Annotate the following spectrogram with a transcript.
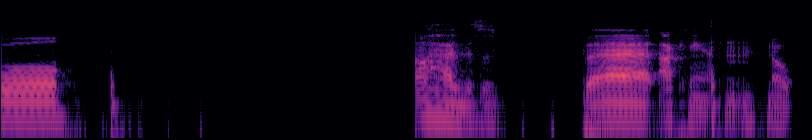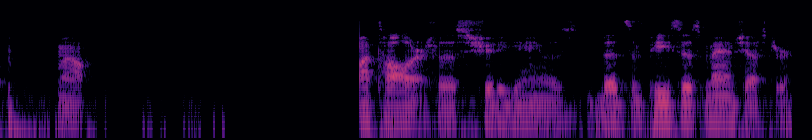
Cool. This is bad. I can't. Nope. I'm out. My tolerance for this shitty game is bits and pieces. Manchester.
